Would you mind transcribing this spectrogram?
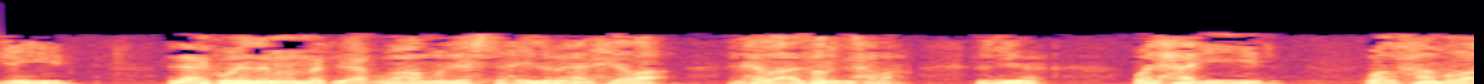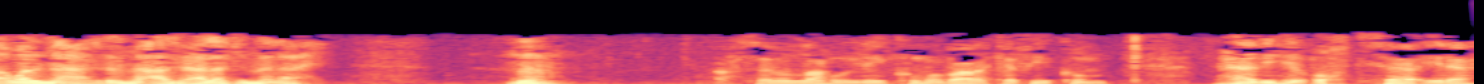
جيد. إذا يكون من أمتي أقوام يستحل من الحراء الحراء الفرد الحرام الزنا والحرير والخمر والمعازف المعازف آلة الملاهي. نعم. أحسن الله إليكم وبارك فيكم. هذه أخت سائلة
